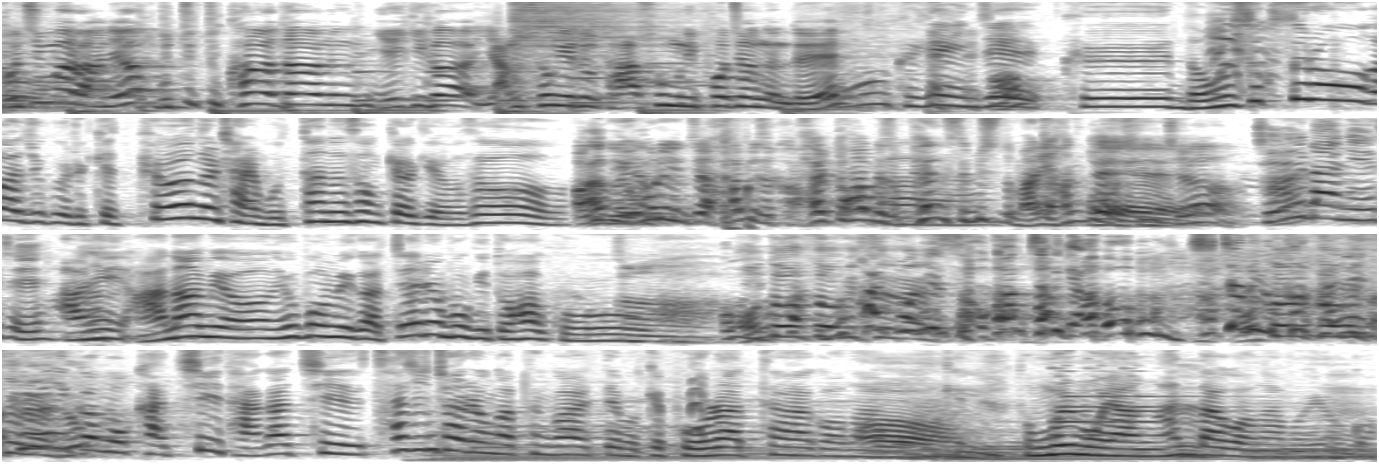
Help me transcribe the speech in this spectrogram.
거짓말 아니야? 무뚝뚝하다는 얘기가 양평에도 다 소문이 퍼졌는데. 어, 그게 이제 그 너무 쑥스러워가지고 이렇게 표현을 잘 못하는 성격이어서 아 근데 이번에 이제 하면서 활동하면서 팬 서비스도 많이 한대. 진짜? 제일 많이 해, 제일. 아니 안 하면 효범이가 째려보기도 하고 어떤 서비스를 욕할 뻔했어, 깜짝이야. 어우, 진짜로 어떤 욕할 뻔했어. 그러니까 뭐 같이 다 같이 사진 촬영 같은 거 할 때 뭐 이렇게 보라트 하거나 뭐 이렇게 동물 모양 한다거나 뭐 이런 거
